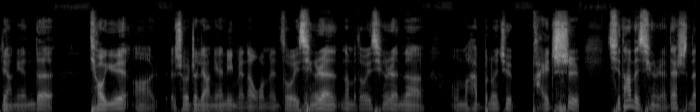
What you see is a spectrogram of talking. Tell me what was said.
两年的条约啊，说这两年里面呢，我们作为情人，那么作为情人呢，我们还不能去排斥其他的情人，但是呢，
